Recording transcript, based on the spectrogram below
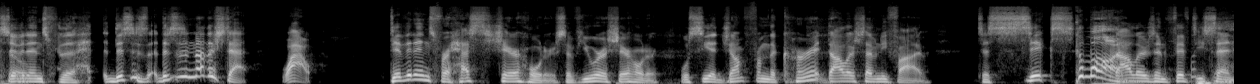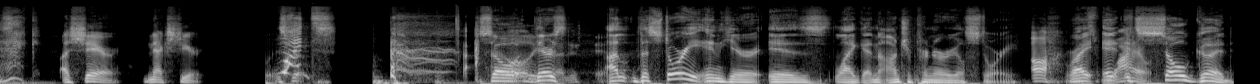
So- dividends for the. This is this is another stat. Wow. Dividends for Hess shareholders. So if you were a shareholder, we'll see a jump from the current dollar seventy-five to six Come on. dollars and fifty cents a share next year. What? So Totally there's. I, the story in here is like an entrepreneurial story, Oh, right? It's It- it's so good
